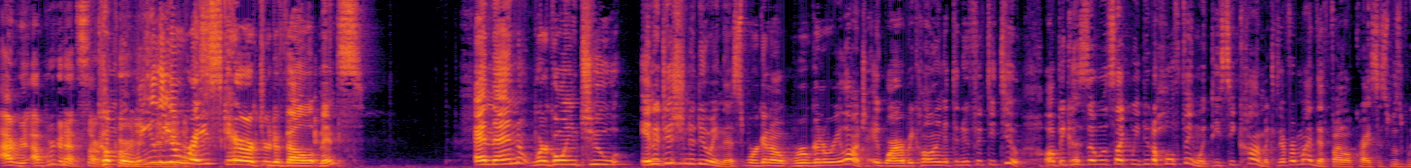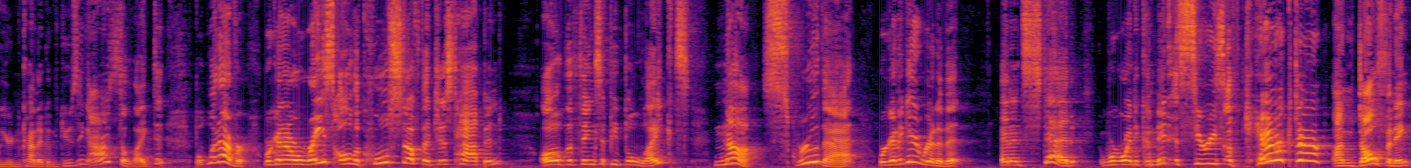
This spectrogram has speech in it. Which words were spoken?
I re- I, we're gonna have to start Completely erase character developments. And then we're going to, in addition to doing this, we're gonna we're gonna relaunch. Hey, why are we calling it the New Fifty Two? Oh, because it was like we did a whole thing with DC Comics. Never mind that Final Crisis was weird and kind of confusing. I still liked it, but whatever. We're gonna erase all the cool stuff that just happened, all the things that people liked. Nah, screw that. We're gonna get rid of it, and instead we're going to commit a series of character. I'm dolphining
